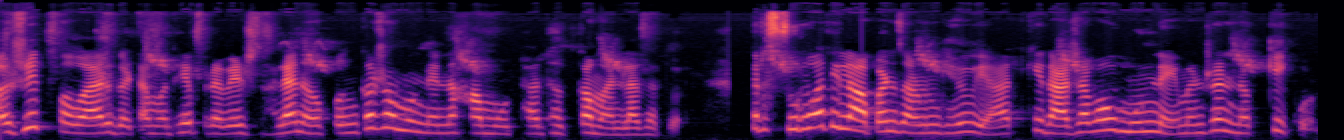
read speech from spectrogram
अजित पवार गटामध्ये प्रवेश झाल्यानं पंकजराव मुंडेंना हा मोठा धक्का मानला जातोय. तर सुरुवातीला आपण जाणून घेऊयात की राजाभाऊ मुंडे म्हणजे नक्की कोण?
